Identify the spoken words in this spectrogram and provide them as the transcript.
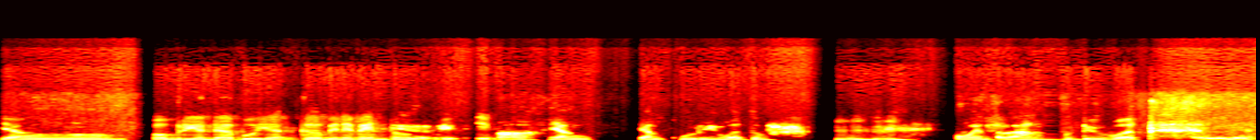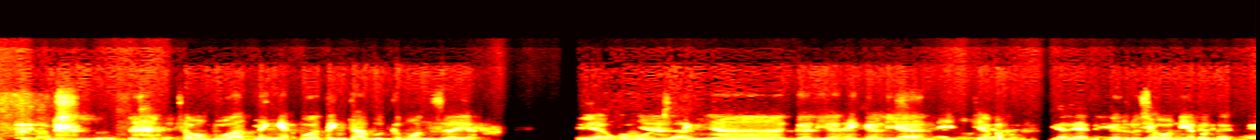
yang Oh Brian Dabo ya ke Benevento. iya, ah, yang yang kuri banget tuh pemain tengah gede banget. Sama Boateng ya, Boateng cabut ke Monza ya. Iya, ke Monza. Timnya Galian, eh Galiani. Siapa? Galiani. Berlusconi Iya, apa? Galiani.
